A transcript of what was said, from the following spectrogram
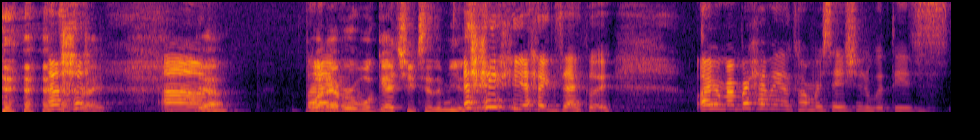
That's right. um, yeah. Whatever I, will get you to the music. yeah, exactly. I remember having a conversation with these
